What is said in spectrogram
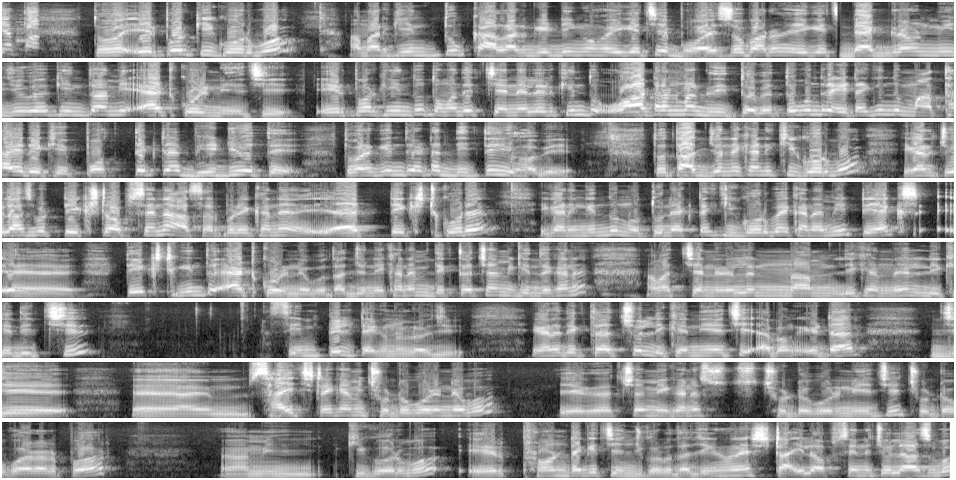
তো এরপর কি করব? আমার কিন্তু কালার গ্রেডিং হয়ে গেছে ভয়েস ওভার হয়ে গেছে ব্যাকগ্রাউন্ড মিউজিকও কিন্তু আমি অ্যাড করে নিয়েছি। এরপর কিন্তু তোমাদের চ্যানেলের কিন্তু ওয়াটারমার্ক দিতে হবে। তো বন্ধুরা এটা কিন্তু মাথায় রেখে প্রত্যেকটা ভিডিওতে তোমার কিন্তু এটা দিতেই হবে। তো তার জন্য এখানে কি করব? এখানে চলে আসব টেক্সট অপশনে আসার পর এখানে অ্যাড টেক্সট করে এখানে কিন্তু নতুন একটা কি করব? এখানে আমি টেক্সট টেক্সট কিন্তু অ্যাড করে নেব। তার জন্য এখানে আমি দেখতে পাচ্ছি, আমি কিন্তু এখানে আমার চ্যানেলের নাম এখানে লিখে দিচ্ছি সিম্পল টেকনোলজি এখানে দেখতে পাচ্ছ, লিখে নিয়েছি এবং এটার যে সাইজটাকে আমি ছোট করে নেব। দেখতে পাচ্ছ, আমি এখানে ছোট করে নিয়েছি। ছোট করার পর আমি কি করব? এর ফ্রন্টটাকে চেঞ্জ করব। তার জন্য এখানে স্টাইল অপশানে চলে আসব।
